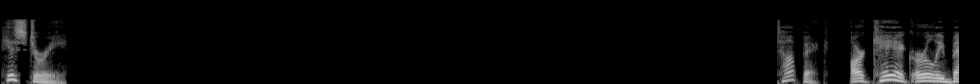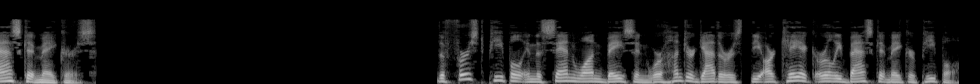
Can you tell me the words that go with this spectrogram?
History Archaic early basketmakers The first people in the San Juan Basin were hunter-gatherers, the archaic early basketmaker people.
